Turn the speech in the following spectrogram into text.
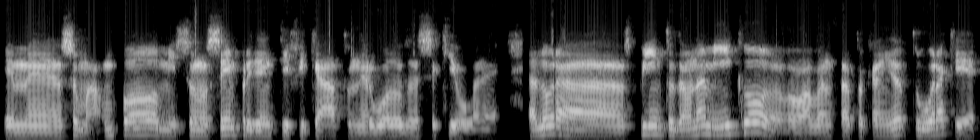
ehm, insomma un po' mi sono sempre identificato nel ruolo del secchione. Allora spinto da un amico ho avanzato candidatura che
